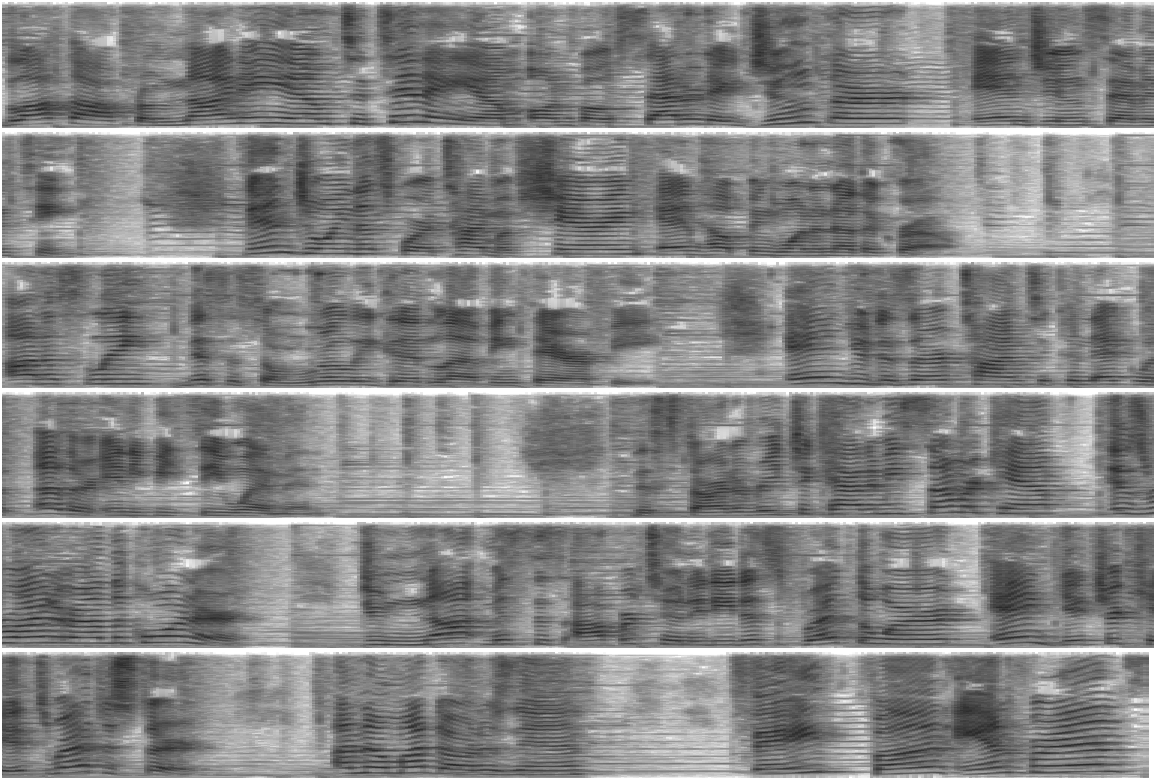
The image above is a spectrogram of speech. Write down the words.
block off from 9 a.m. to 10 a.m. on both Saturday, June 3rd and June 17th. Then join us for a time of sharing and helping one another grow. Honestly, this is some really good loving therapy. And you deserve time to connect with other NEBC women. The start of Reach Academy Summer Camp is right around the corner. Do not miss this opportunity to spread the word and get your kids registered. I know my daughter's in. Faith, fun, and friends?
